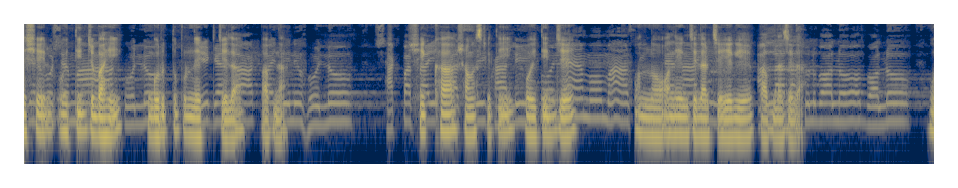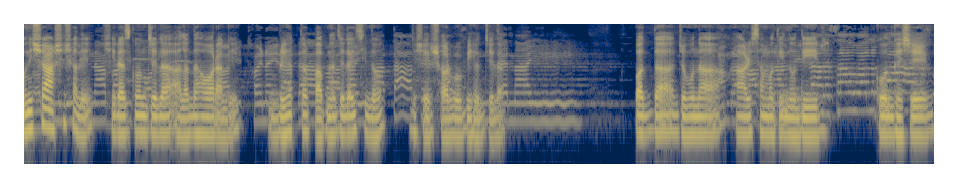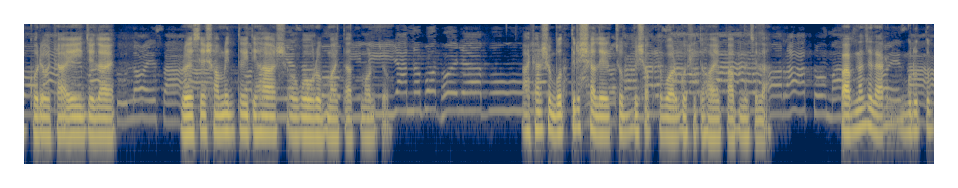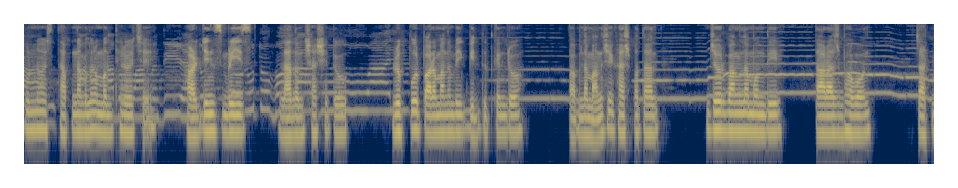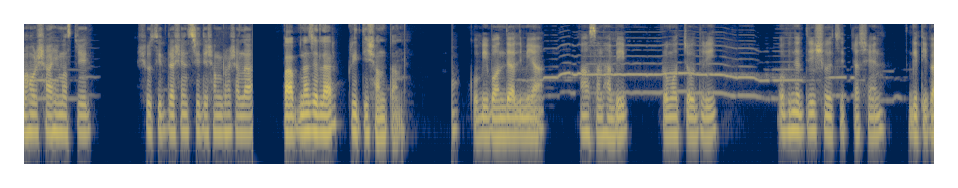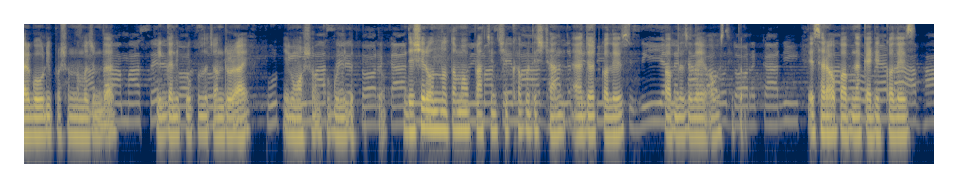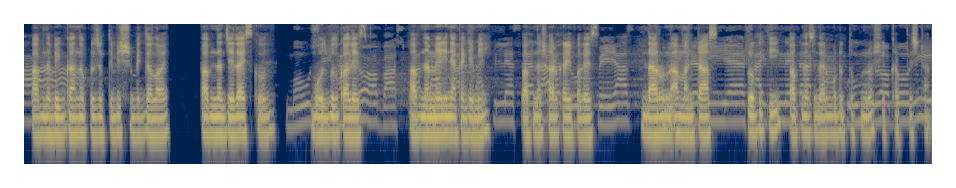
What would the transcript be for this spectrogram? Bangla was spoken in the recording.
বাংলাদেশের ঐতিহ্যবাহী গুরুত্বপূর্ণ একটি জেলা পাবনা। শিক্ষা, সংস্কৃতি, ঐতিহ্যে অন্য অনেক জেলার চেয়ে এগিয়ে পাবনা জেলা। উনিশশো আশি সালে সিরাজগঞ্জ জেলা আলাদা হওয়ার আগে বৃহত্তর পাবনা জেলাই ছিল দেশের সর্ববৃহৎ জেলা। পদ্মা, যমুনা, আর ইসামতি নদীর কোল ঘেঁষে গড়ে ওঠা এই জেলায় রয়েছে সমৃদ্ধ ইতিহাস ও গৌরবময় তাৎপর্য। আঠারোশো বত্রিশ সালের চব্বিশ অক্টোবর ঘোষিত হয় পাবনা জেলা। পাবনা জেলার গুরুত্বপূর্ণ স্থাপনাগুলোর মধ্যে রয়েছে হার্জিন্স ব্রিজ, লালন শাহ সেতু, রূপপুর পারমাণবিক বিদ্যুৎ কেন্দ্র, পাবনা মানসিক হাসপাতাল, জোর বাংলা মন্দির, তারাস ভবন, চাটমোহর শাহী মসজিদ, সুচিত্রা সেন স্মৃতি সংগ্রহশালা পাবনা জেলার কৃতি সন্তান। কবি বন্দে আলী মিয়া আহসান হাবিব, প্রমোদ চৌধুরী, অভিনেত্রী সুচিত্রা সেন, গীতিকার গৌরী প্রসন্ন মজুমদার, বিজ্ঞানী প্রফুল্ল চন্দ্র রায় এবং অসংখ্য গুণী ব্যক্তিত্ব। দেশের অন্যতম প্রাচীন শিক্ষা প্রতিষ্ঠান অ্যাডওয়ার্ড কলেজ পাবনা জেলায় অবস্থিত। এছাড়াও পাবনা ক্যাডেট কলেজ, পাবনা বিজ্ঞান ও প্রযুক্তি বিশ্ববিদ্যালয় পাবনা জেলা school, Bulbul college, Pabna marine academy, Pabna সরকারি কলেজ, দারুল আমান ট্রাস্ট প্রভৃতি পাবনা জেলার গুরুত্বপূর্ণ শিক্ষা প্রতিষ্ঠান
